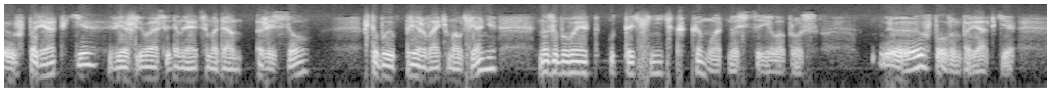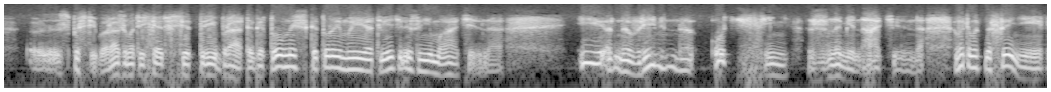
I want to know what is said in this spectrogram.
в порядке?» — вежливо осведомляется мадам Ризо, чтобы прервать молчание, но забывает уточнить, к кому относится ее вопрос. «Э, «В полном порядке». Э, «Спасибо», — разом отвечают все три брата, готовность, которой мы и ответили занимательно и одновременно очень знаменательно. В этом отношении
